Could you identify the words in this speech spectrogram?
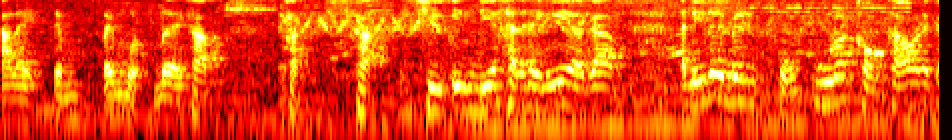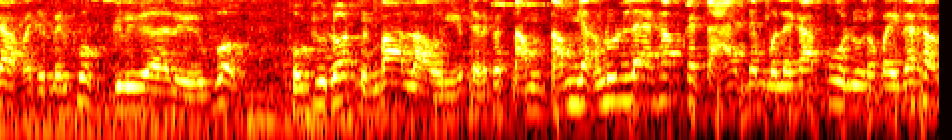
อะไรเต็มไปหมดเลยครับ ผักผักชีอินเดียอะไรเงี้ยครับ อันนี้เลยเป็นผงปรุงรสของเขานะครับ อาจจะเป็นพวกเกลือหรือพวกผงชูรสเหมือนบ้านเราอย่างนี้แต่ก็ตำตำอย่างรุนแรงครับ กระจายเต็มหมดเลยครับ โอ้หลุดออกไปแล้วครับ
